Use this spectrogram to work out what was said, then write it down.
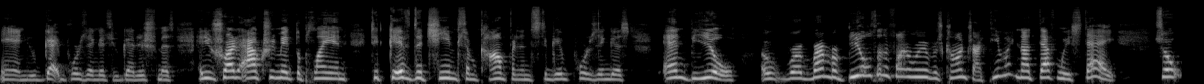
And you get Porzingis, you get Ish Smith, and you try to actually make the plan to give the team some confidence, to give Porzingis and Beal. Uh, remember, Beal's in the final year of his contract. He might not definitely stay. So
